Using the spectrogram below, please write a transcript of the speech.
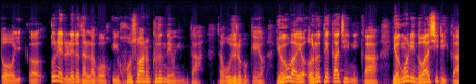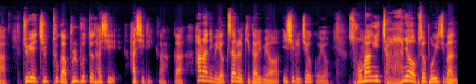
또 이- 어, 은혜를 내려달라고 이 호소하는 그런 내용입니다. 자, 5절을 볼게요. 여호와여 어느 때까지니까 영원히 노하시리까 주의 질투가 불붙듯 하시 하시리까. 그러니까 하나님의 역사를 기다리며 이 시를 지었고요. 소망이 전혀 없어 보이지만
